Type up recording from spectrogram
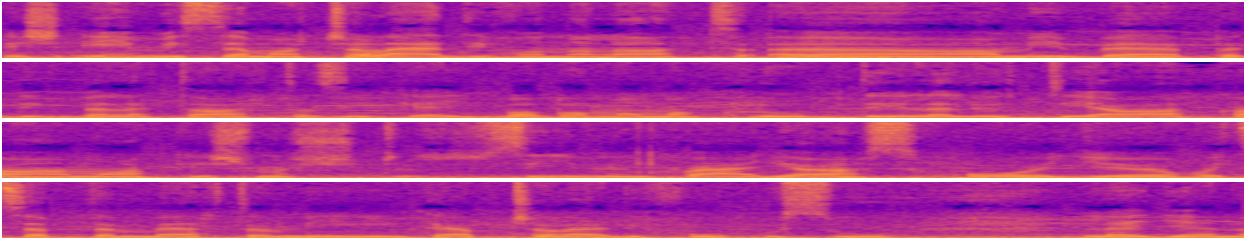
és én viszem a családi vonalat, amiben pedig beletartozik egy babamama klub, délelőtti alkalmak, és most szívünk vágya az, hogy, hogy szeptembertől még inkább családi fókuszú legyen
